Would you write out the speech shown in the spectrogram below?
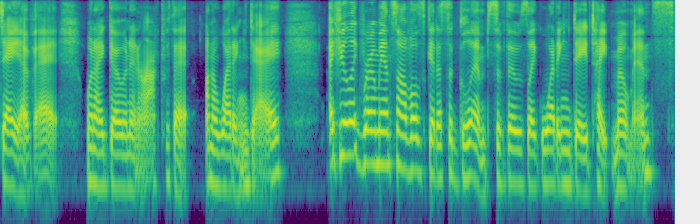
day of it when I go and interact with it on a wedding day. I feel like romance novels get us a glimpse of those like wedding day type moments.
